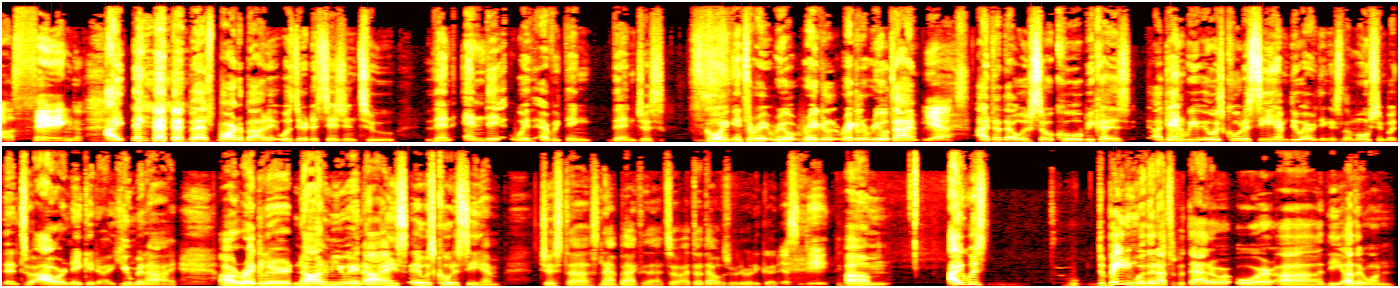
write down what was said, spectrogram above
a thing. I think that the best part about it was their decision to then end it with everything then just going into re- real regular regular real time. Yes. I thought that was so cool because again, we it was cool to see him do everything in slow motion, but then to our naked uh, human eye, our regular non mutant eyes, it was cool to see him just uh, snap back to that. So I thought that was really really good. Yes, indeed. Um, I was debating whether or not to put that or or uh, the other one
